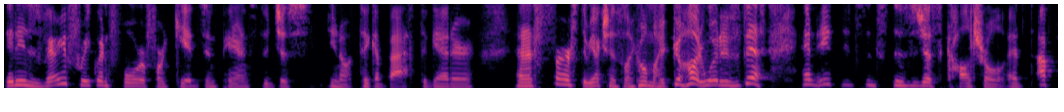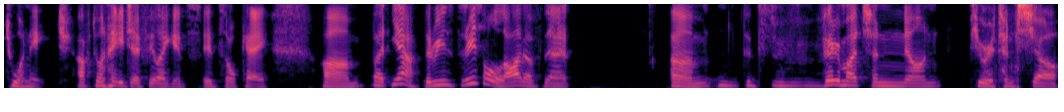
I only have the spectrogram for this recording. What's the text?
it is very frequent for for kids and parents to just you know take a bath together. And at first, the reaction is like, "Oh my god, what is this?" And it, it's, it's it's just cultural at up to an age. Up to an age, I feel like it's it's okay. Um, but yeah, there is there is a lot of that. Um, it's very much a non Puritan show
